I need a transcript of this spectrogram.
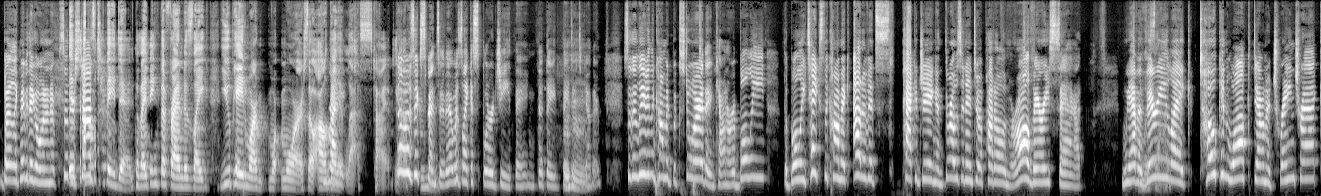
but like maybe they go in on it. So they're It sounds stopped. like they did because I think the friend is like, "You paid more, more, more so I'll get it less time." So Yeah. it was expensive. It was like a splurgy thing that they they did Mhm. together. So they're leaving the comic book store. They encounter a bully. The bully takes the comic out of its packaging and throws it into a puddle, and we're all very sad. We have a Really very sad. like token walk down a train track.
